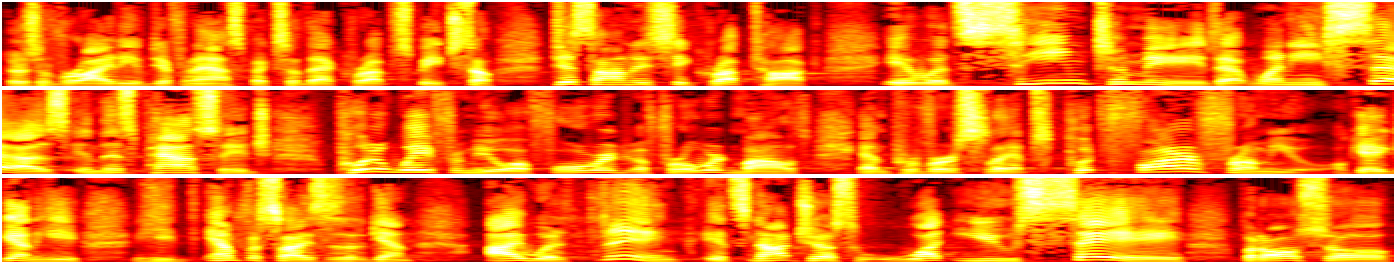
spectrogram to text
there's a variety of different aspects of that corrupt speech. So, dishonesty, corrupt talk, it would seem to me that when he says in this passage, put away from you a forward, a forward mouth and perverse lips, put far from you. Okay, again, he, he emphasizes it again. I would think it's not just what you say, but also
